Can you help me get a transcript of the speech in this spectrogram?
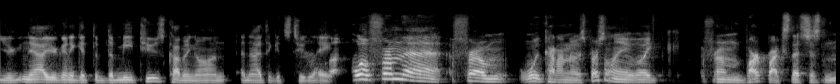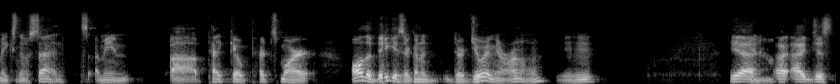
you're now you're going to get the, the me too's coming on and i think it's too late. Well from the from we kind of knows personally like from barkbox that just makes no sense. I mean uh petco petsmart all the biggies are gonna they're doing their own. Mm-hmm. yeah you know? I, I, just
